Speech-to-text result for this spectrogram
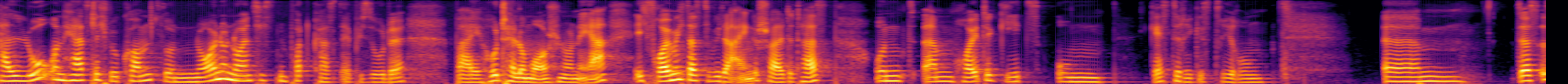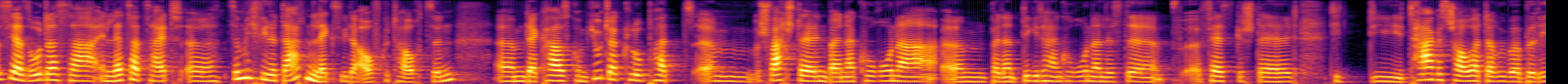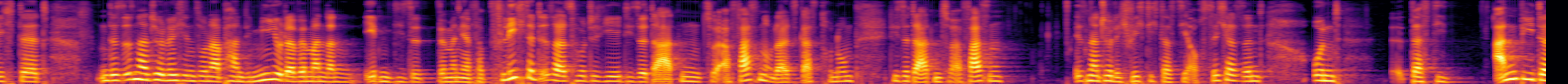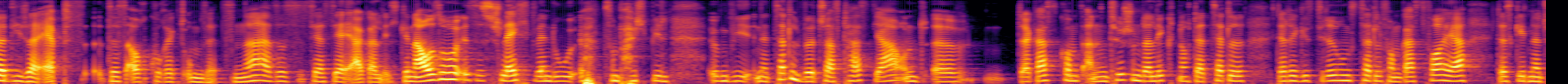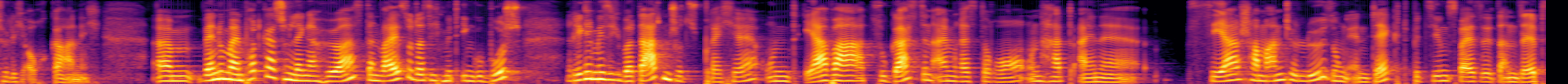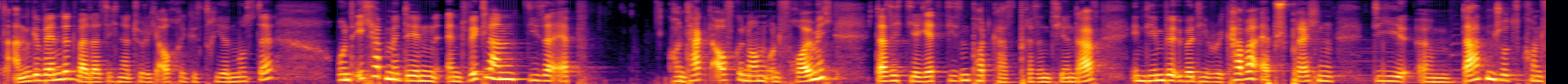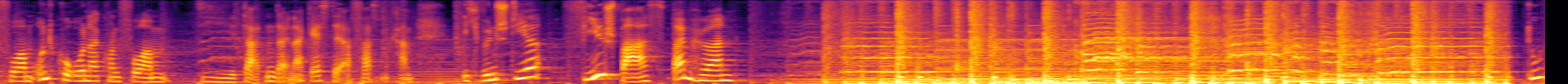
Hallo und herzlich willkommen zur 99. Podcast-Episode bei Hotel Emotion on Air. Ich freue mich, dass du wieder eingeschaltet hast und ähm, heute geht es um Gästeregistrierung. Ähm, das ist ja so, dass da in letzter Zeit äh, ziemlich viele Datenlecks wieder aufgetaucht sind. Ähm, der Chaos Computer Club hat ähm, Schwachstellen bei einer Corona, ähm, bei der digitalen Corona-Liste äh, festgestellt. Die die Tagesschau hat darüber berichtet. Und das ist natürlich in so einer Pandemie oder wenn man dann eben diese, wenn man ja verpflichtet ist als Hotelier, diese Daten zu erfassen oder als Gastronom diese Daten zu erfassen, ist natürlich wichtig, dass die auch sicher sind und äh, dass die Anbieter dieser Apps das auch korrekt umsetzen. Ne? Also es ist ja sehr ärgerlich. Genauso ist es schlecht, wenn du zum Beispiel irgendwie eine Zettelwirtschaft hast, ja, und äh, der Gast kommt an den Tisch und da liegt noch der Zettel, der Registrierungszettel vom Gast vorher. Das geht natürlich auch gar nicht. Ähm, wenn du meinen Podcast schon länger hörst, dann weißt du, dass ich mit Ingo Busch regelmäßig über Datenschutz spreche und er war zu Gast in einem Restaurant und hat eine sehr charmante Lösung entdeckt, beziehungsweise dann selbst angewendet, weil er sich natürlich auch registrieren musste. Und ich habe mit den Entwicklern dieser App Kontakt aufgenommen und freue mich, dass ich dir jetzt diesen Podcast präsentieren darf, in dem wir über die Recover-App sprechen, die ähm, datenschutzkonform und Corona-konform die Daten deiner Gäste erfassen kann. Ich wünsche dir viel Spaß beim Hören.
